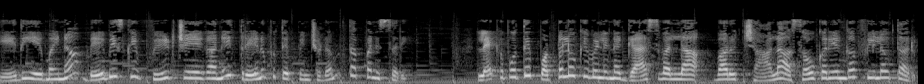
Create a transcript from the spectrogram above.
ఏది ఏమైనా బేబీస్కి ఫీడ్ చేయగానే త్రేనుపు తెప్పించడం తప్పనిసరి. లేకపోతే పొట్టలోకి వెళ్ళిన గ్యాస్ వల్ల వారు చాలా అసౌకర్యంగా ఫీల్ అవుతారు.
